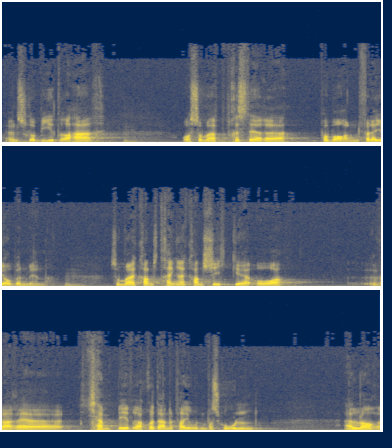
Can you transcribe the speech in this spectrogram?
Jeg ønsker å bidra her. Og så må jeg prestere på banen, for det er jobben min. Så jeg, trenger jeg kanskje ikke å være kjempeivrig akkurat denne perioden på skolen. Eller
